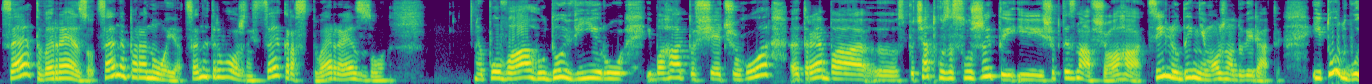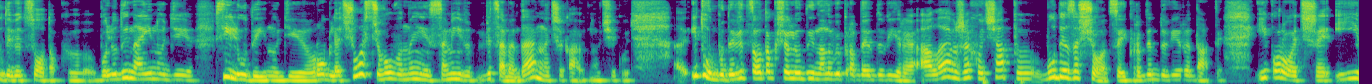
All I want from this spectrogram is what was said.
Це тверезо, це не параноя, це не тривожність, це якраз тверезо. Повагу, довіру і багато ще чого е, треба е, спочатку заслужити, і щоб ти знав, що ага, цій людині можна довіряти. І тут буде відсоток, е, бо людина іноді, всі люди іноді роблять щось, чого вони самі від себе да, не чекають, не очікують. І тут буде відсоток, що людина не виправдає довіри, але вже хоча б буде за що цей кредит довіри дати. І коротше, і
